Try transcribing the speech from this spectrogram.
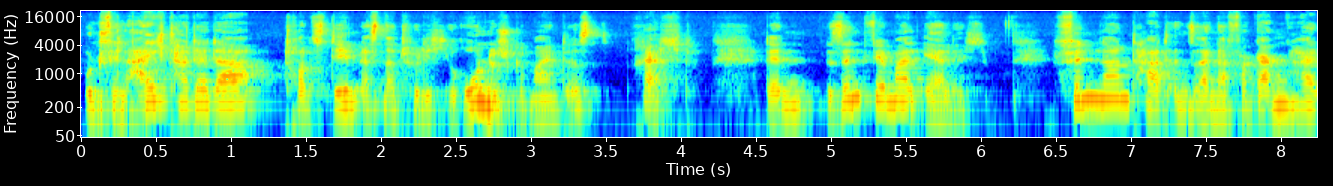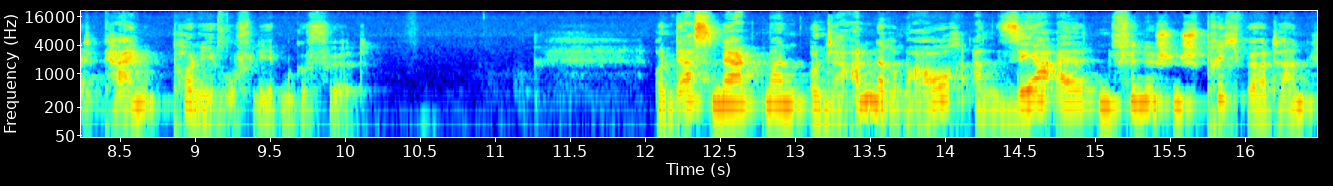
Und vielleicht hat er da, trotzdem es natürlich ironisch gemeint ist, recht. Denn sind wir mal ehrlich, Finnland hat in seiner Vergangenheit kein Ponyhofleben geführt. Und das merkt man unter anderem auch an sehr alten finnischen Sprichwörtern,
